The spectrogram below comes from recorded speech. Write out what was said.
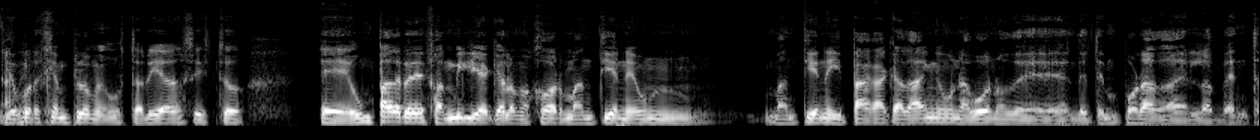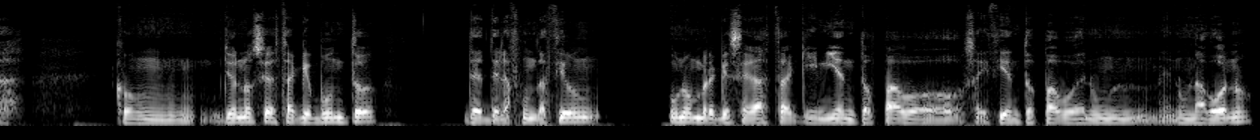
Yo, por ejemplo, me gustaría, asisto, eh, un padre de familia que a lo mejor mantiene un mantiene y paga cada año un abono de, temporada en las ventas. Con, yo no sé hasta qué punto, desde la fundación, un hombre que se gasta 500 pavos, 600 pavos en un, en un abono,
